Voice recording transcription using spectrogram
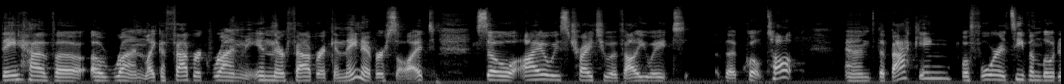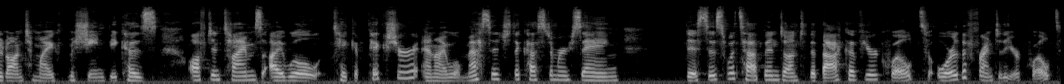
they have a, a, run, like a fabric run in their fabric, and they never saw it. So I always try to evaluate the quilt top and the backing before it's even loaded onto my machine because oftentimes I will take a picture and I will message the customer saying, This is what's happened onto the back of your quilt or the front of your quilt.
